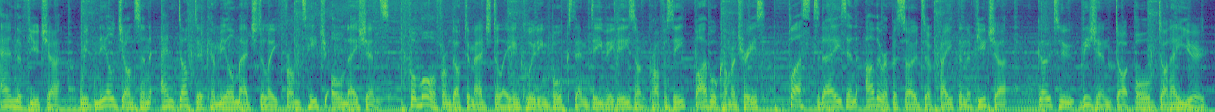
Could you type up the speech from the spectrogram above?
and the Future with Neil Johnson and Dr. Kameel Majdali from Teach All Nations. For more from Dr. Majdali, including books and DVDs on prophecy, Bible commentaries, plus today's and other episodes of Faith and the Future, go to vision.org.au.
